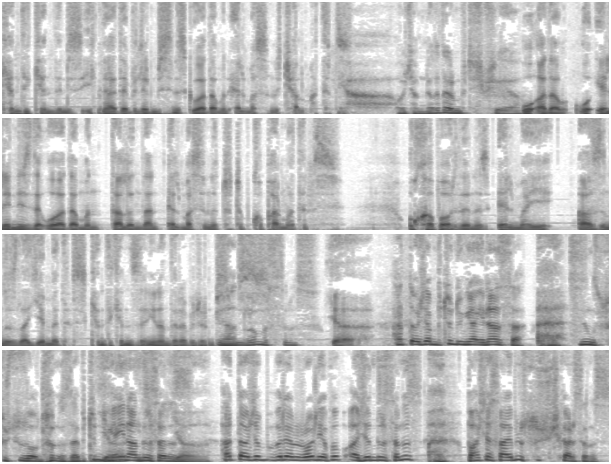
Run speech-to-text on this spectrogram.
kendi kendinizi ikna edebilir misiniz ki o adamın elmasını çalmadınız? Hocam ne kadar müthiş bir şey ya. O adam o elinizle o adamın dalından elmasını tutup koparmadınız. O kopardığınız elmayı ağzınızla yemediniz. Kendi kendinize inandırabilir misiniz? İnandırır mısınız? Ya Hatta hocam bütün dünya inansa sizin suçsuz olduğunuza bütün dünya Ya, inandırsanız. ya. Hatta hocam böyle rol yapıp acındırsanız bahçe sahibini suçlu çıkarsanız.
